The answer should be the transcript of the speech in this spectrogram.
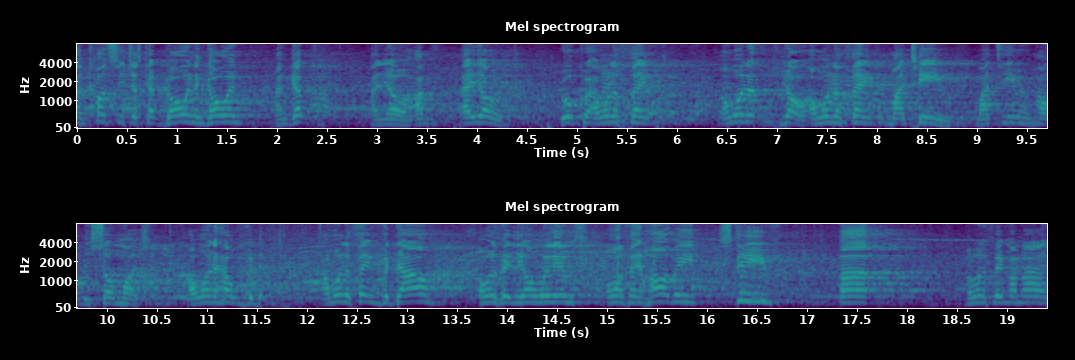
and constantly just kept going and going and kept. And yo, I'm. Hey yo, real quick, I want to thank. I want to, yo, I want to thank my team. My team have helped me so much. I want to help. Vid- I want to thank Viddal. I want to thank Leon Williams. I want to thank Harvey, Steve. Uh, I want to thank my man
